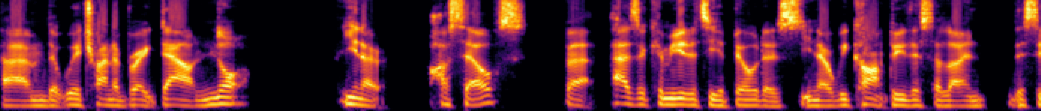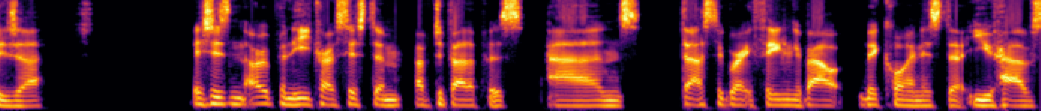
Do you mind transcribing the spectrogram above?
um, that we're trying to break down, not, you know, ourselves, but as a community of builders, you know, we can't do this alone. This is a, this is an open ecosystem of developers. And that's the great thing about Bitcoin is that you have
